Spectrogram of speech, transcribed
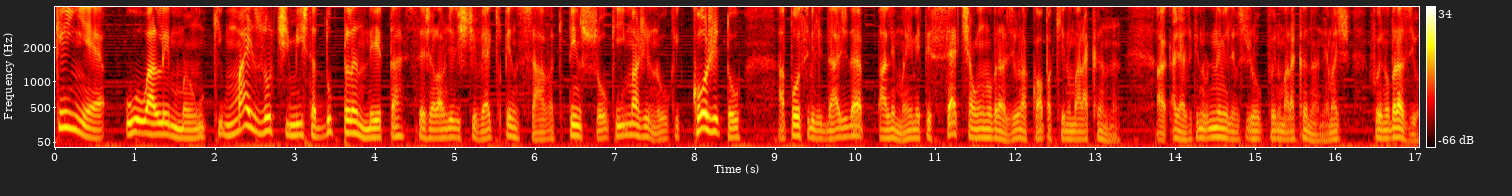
Quem é o alemão que mais otimista do planeta, seja lá onde ele estiver, que pensava, que pensou, que imaginou, que cogitou a possibilidade da Alemanha meter 7 a 1 no Brasil na Copa aqui no Maracanã. Aliás, aqui não, nem me lembro se o jogo foi no Maracanã, né? mas foi no Brasil.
